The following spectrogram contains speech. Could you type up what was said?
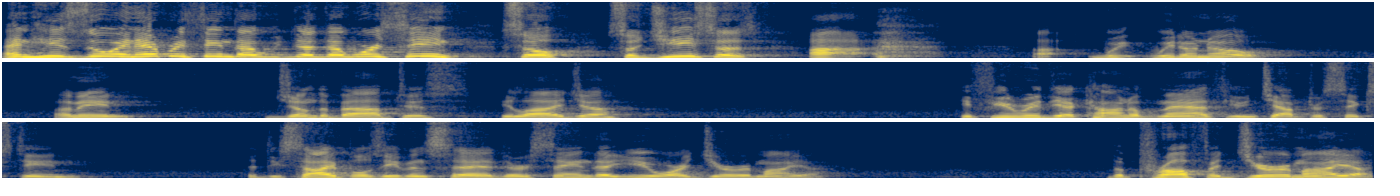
And he's doing everything that, that, that we're seeing. So, so Jesus, uh, uh, we, we don't know. I mean, John the Baptist, Elijah. If you read the account of Matthew in chapter 16, the disciples even said, they're saying that you are Jeremiah the prophet Jeremiah.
